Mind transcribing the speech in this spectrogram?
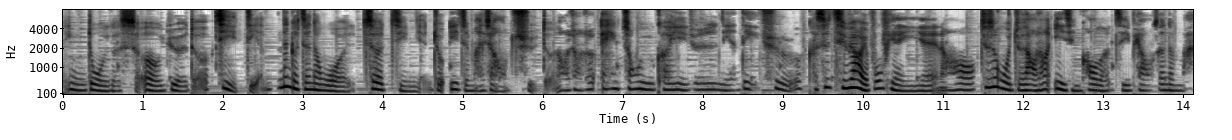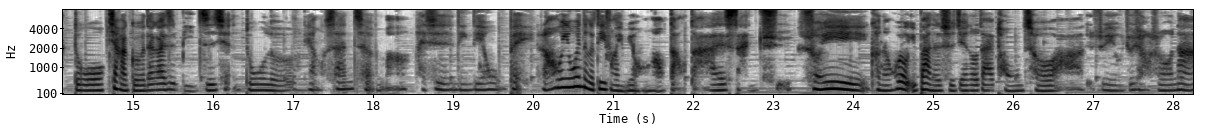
印度一个十二月的祭典，那个真的我这几年就一直蛮想要去的。然后想说，哎，终于可以就是年底去了。可是机票也不便宜耶。然后就是我觉得好像疫情后的机票真的蛮多，价格大概是比之前多了两三成吗？还是零点五倍？然后因为那个地方也没有很好到达，它在山区，所以。所以可能会有一半的时间都在通车啊，所以我就想说，那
